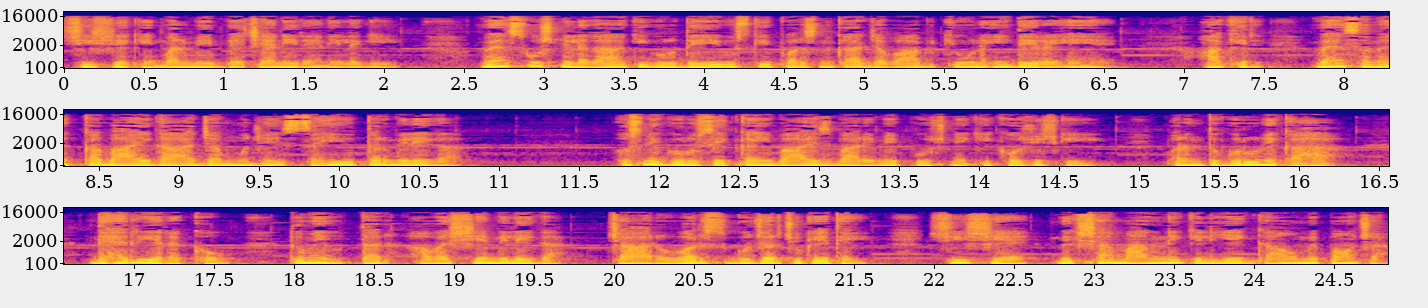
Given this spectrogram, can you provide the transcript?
शिष्य के मन में बेचैनी रहने लगी। वह सोचने लगा कि गुरुदेव उसके प्रश्न का जवाब क्यों नहीं दे रहे हैं। आखिर वह समय कब आएगा जब मुझे सही उत्तर मिलेगा? उसने गुरु से कई बार इस बारे में पूछने की कोशिश की, परंतु गुरु ने कहा, धैर्य रखो, तुम्हें उत्तर अवश्य मिलेगा। चार वर्ष गुजर चुके थे। शिष्य भिक्षा मांगने के लिए गाँव में पहुँचा।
